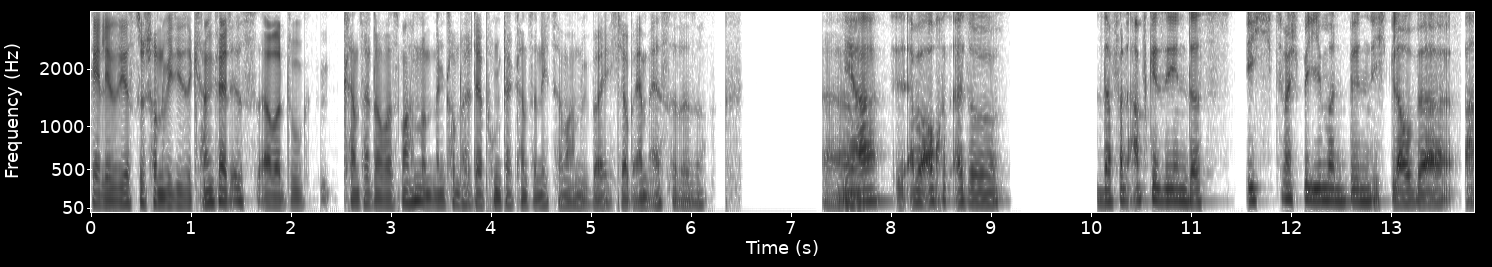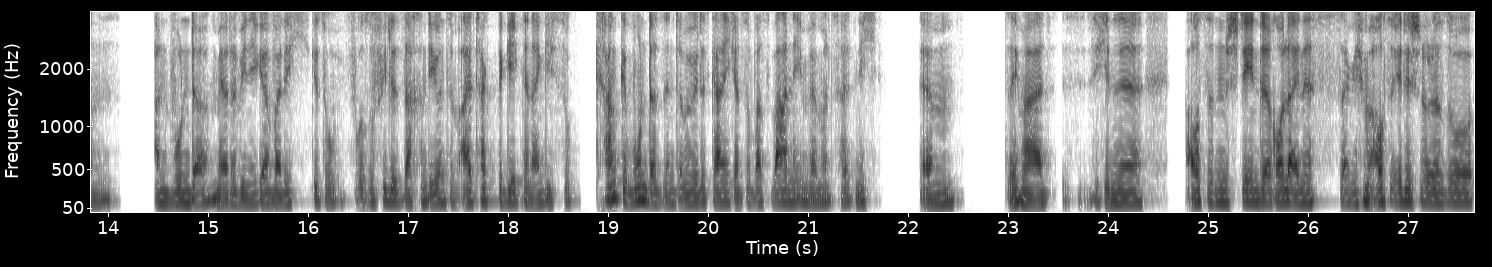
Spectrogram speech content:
realisierst du schon, wie diese Krankheit ist, aber du kannst halt noch was machen und dann kommt halt der Punkt, da kannst du nichts mehr machen, wie bei, ich glaube, MS oder so. Ähm, Ja, aber auch, also davon abgesehen, dass ich zum Beispiel jemand bin, ich glaube an, an Wunder, mehr oder weniger, weil ich so, so viele Sachen, die uns im Alltag begegnen, eigentlich so kranke Wunder sind, aber wir das gar nicht als sowas wahrnehmen, wenn man es halt nicht ähm, sag ich mal, sich in eine außenstehende Rolle eines, sag ich mal, Außerirdischen oder so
